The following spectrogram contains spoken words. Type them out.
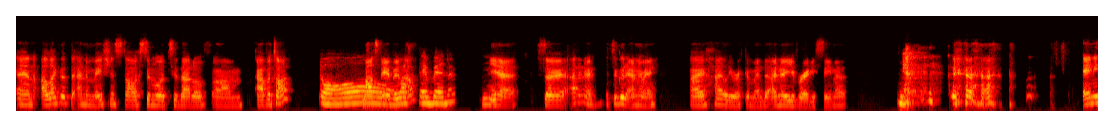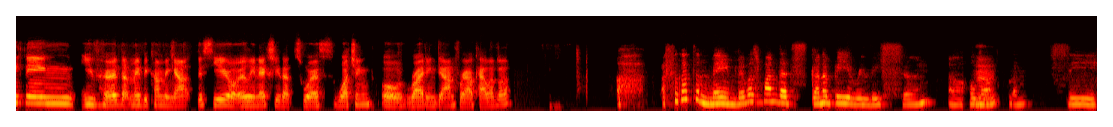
and i like that the animation style is similar to that of um, avatar Oh, Last Airbender. Last Airbender. Yeah. yeah. So I don't know. It's a good anime. I highly recommend it. I know you've already seen it. Anything you've heard that may be coming out this year or early next year that's worth watching or writing down for our calendar? I forgot the name. There was one that's gonna be released soon. Uh, hold mm-hmm. on, let me see.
